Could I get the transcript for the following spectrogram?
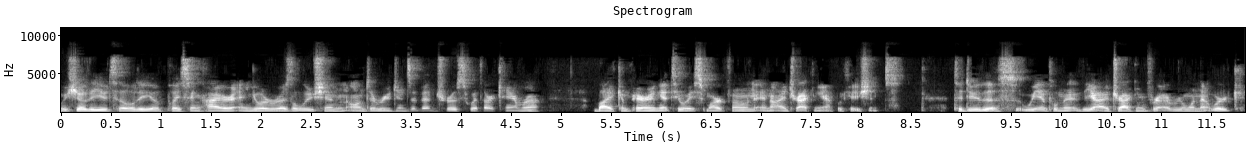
We show the utility of placing higher angular resolution onto regions of interest with our camera by comparing it to a smartphone and eye tracking applications. To do this, we implement the eye tracking for everyone network,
